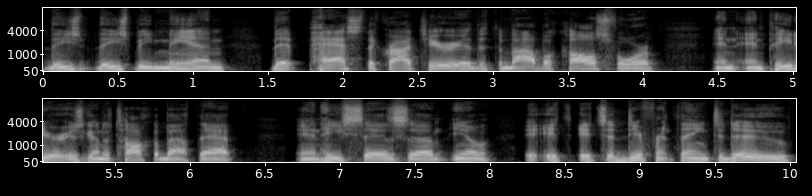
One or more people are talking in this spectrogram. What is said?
these, these be men that pass the criteria that the Bible calls for. And, and Peter is going to talk about that. And he says, um, you know, it, it's a different thing to do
